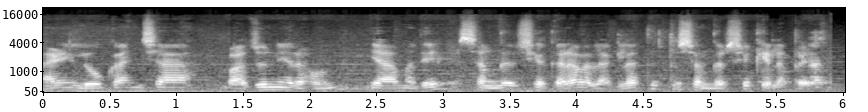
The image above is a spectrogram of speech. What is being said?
आणि लोकांच्या बाजूने राहून यामध्ये संघर्ष करावा लागला तर तो संघर्ष केला पाहिजे.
